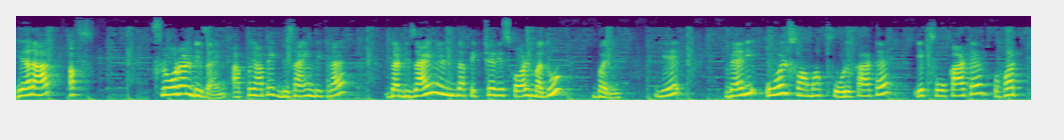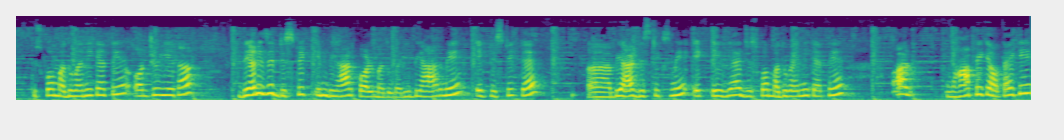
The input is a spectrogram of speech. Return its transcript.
here are a floral design आपको यहाँ पे एक डिज़ाइन दिख रहा है। The design in the picture is called Madhubani ये very old form of folk art है। एक फोक आर्ट है। बहुत इसको मधुबनी कहते हैं। और जो ये था there is a district in Bihar called Madhubani Bihar में एक डिस्ट्रिक्ट है। बिहार डिस्ट्रिक्ट में एक एरिया है जिसको मधुबनी कहते हैं। और वहाँ पे क्या होता है कि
